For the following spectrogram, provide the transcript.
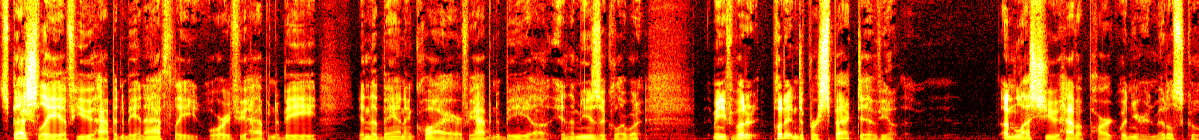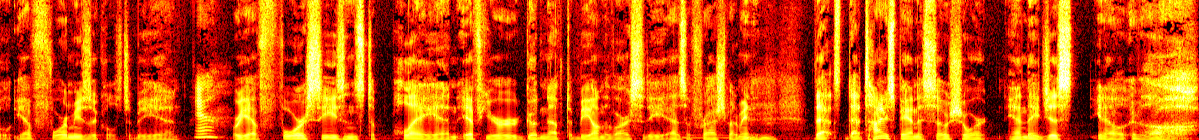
especially if you happen to be an athlete, or if you happen to be in the band and choir, if you happen to be uh, in the musical, or what. I mean, if you put it put it into perspective, you know, unless you have a part when you're in middle school, you have four musicals to be in. Yeah. where you have four seasons to play in if you're good enough to be on the varsity as a freshman. I mean, mm-hmm. that that time span is so short, and they just you know, it was, oh,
